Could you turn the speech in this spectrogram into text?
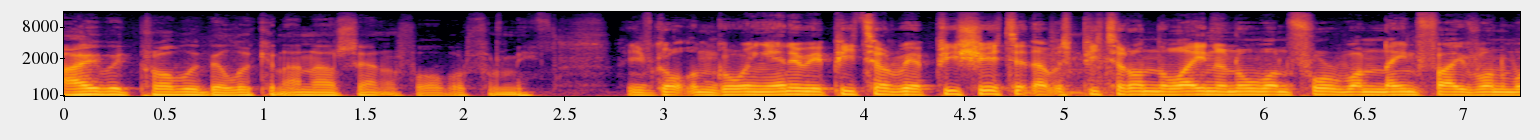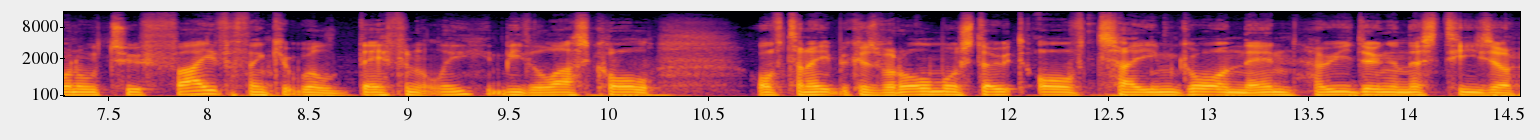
I would probably be looking at our centre forward for me. You've got them going anyway, Peter. We appreciate it. That was Peter on the line on 01419511025. I think it will definitely be the last call of tonight because we're almost out of time. Go on then. How are you doing in this teaser?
